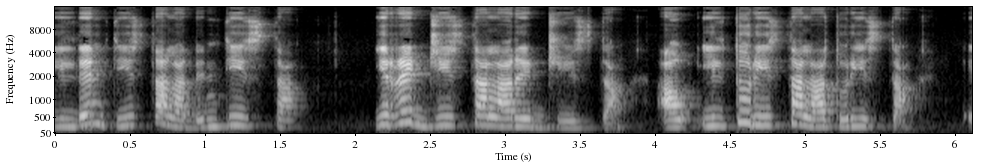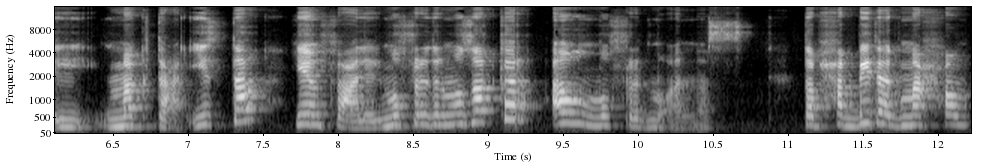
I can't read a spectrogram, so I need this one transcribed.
il dentista la dentista il regista la regista أو il turista la turista. المقطع ista ينفع للمفرد المذكر أو مفرد مؤنث. طب حبيت أجمعهم؟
